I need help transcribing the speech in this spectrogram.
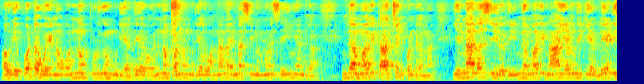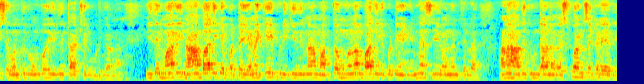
அவருடைய போட்டோ என்ன ஒன்றும் பிடுங்க முடியாது. ஒன்றும் பண்ண முடியாது? உன்னால என்ன செய்யணுமோ செய்யுங்கன்றான் இந்த மாதிரி டார்ச்சர் பண்றாங்க. என்னதான் செய்யறது? இந்த மாதிரி நான் இழந்துக்க லேடிஸை வந்து ரொம்ப இது டார்ச்சர் கொடுக்குறாங்க. இது மாதிரி நான் பாதிக்கப்பட்ட எனக்கே பிடிக்குதுன்னா மற்றவங்க எல்லாம் என்ன செய்வாங்கன்னு தெரியல. ஆனா அதுக்கு உண்டான ரெஸ்பான்ஸே கிடையாது.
